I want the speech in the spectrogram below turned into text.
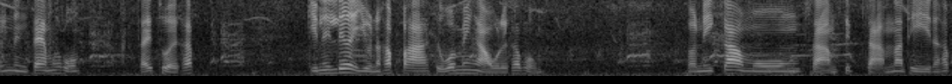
อีกหนึ่งแต้มครับผมสายสวยครับ กินเรื่อยๆอยู่นะครับปลาถือว่าไม่เหงาเลยครับผม ตอนนี้9โมง33 นาทีนะครับ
